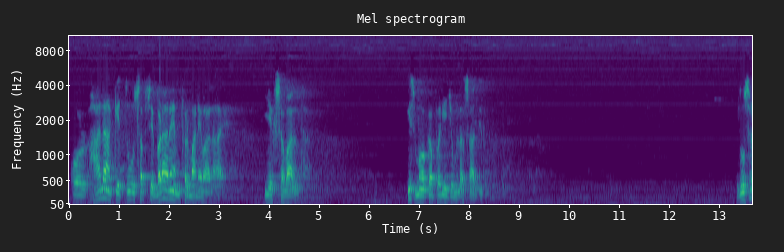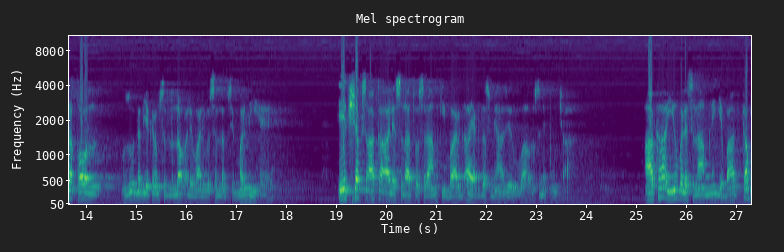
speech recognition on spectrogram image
اور حالانکہ تو سب سے بڑا رحم فرمانے والا ہے، یہ ایک سوال تھا۔ اس موقع پر یہ جملہ صادر ہوا۔ دوسرا قول حضور نبی اکرم صلی اللہ علیہ وآلہ وسلم سے مروی ہے، ایک شخص آقا علیہ السلاۃ والسلام کی بارگاہ اقدس میں حاضر ہوا اور اس نے پوچھا، آقا ایوب علیہ السلام نے یہ بات کب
